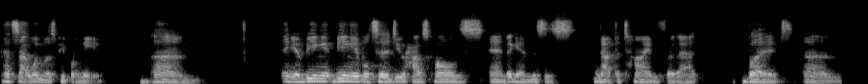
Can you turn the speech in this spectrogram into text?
that's not what most people need. Um, and you know, being being able to do house calls, and again, this is not the time for that, but um,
